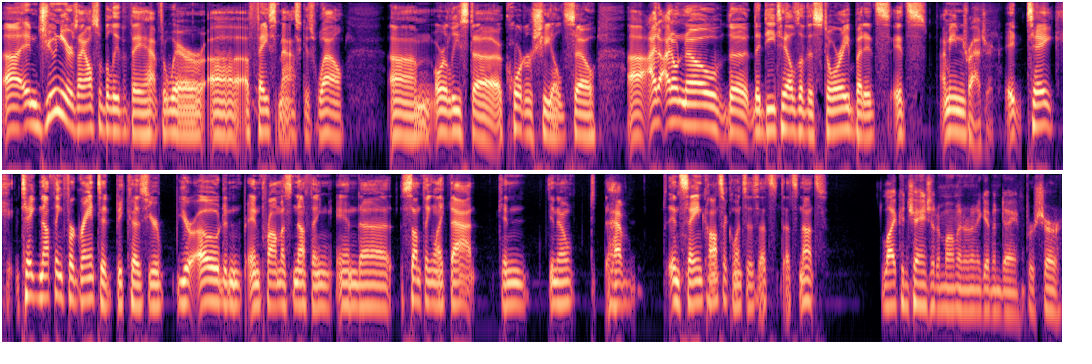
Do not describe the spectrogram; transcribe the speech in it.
Uh, in juniors, I also believe that they have to wear uh, a face mask as well, um, or at least a, a quarter shield. So uh, I, I don't know the the details of this story, but it's it's. I mean, Tragic. It take take nothing for granted because you're you're owed and, and promised nothing, and uh, something like that can you know have insane consequences. That's that's nuts. Life can change at a moment on any given day, for sure.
